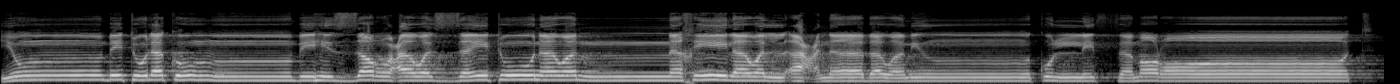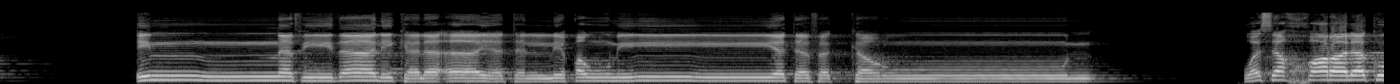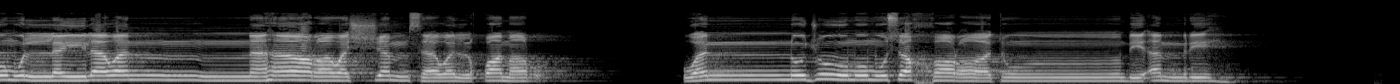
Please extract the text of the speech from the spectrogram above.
ينبت لكم به الزرع والزيتون والنخيل والأعناب ومن كل الثمرات. ان في ذلك لايه لقوم يتفكرون وسخر لكم الليل والنهار والشمس والقمر والنجوم مسخرات بامره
